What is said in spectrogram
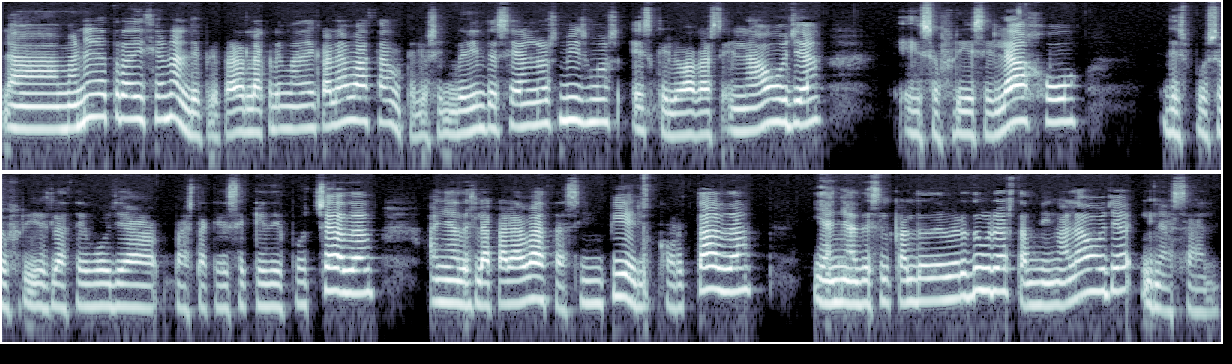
La manera tradicional de preparar la crema de calabaza, aunque los ingredientes sean los mismos, es que lo hagas en la olla, eh, sofríes el ajo, después sofríes la cebolla hasta que se quede pochada, añades la calabaza sin piel cortada y añades el caldo de verduras también a la olla y la sal.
